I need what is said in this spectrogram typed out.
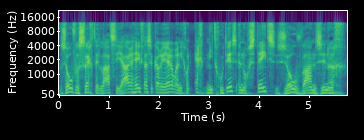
zoveel slechte laatste jaren heeft uit zijn carrière, waarin hij gewoon echt niet goed is en nog steeds zo waanzinnig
